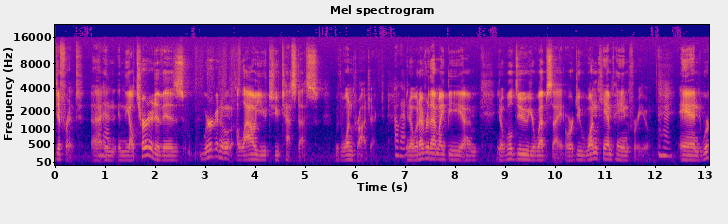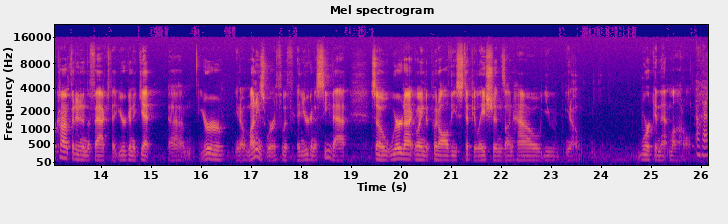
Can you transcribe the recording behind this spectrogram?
different uh, Okay. and, and the alternative is we're going to allow you to test us with one project Okay. you know whatever that might be um, you know we'll do your website or do one campaign for you Mhm. and we're confident in the fact that you're going to get um, your you know money's worth with and you're going to see that so we're not going to put all these stipulations on how you you know work in that model Okay.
